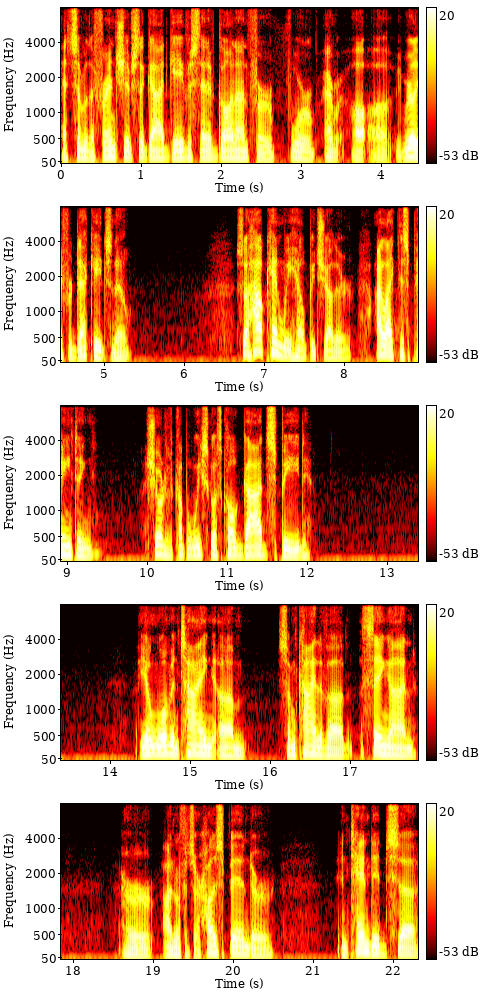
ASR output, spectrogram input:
at some of the friendships that God gave us that have gone on for for uh, uh, really for decades now. So how can we help each other? I like this painting Showed it a couple weeks ago. It's called Godspeed. A young woman tying um, some kind of a thing on her, I don't know if it's her husband or intended's uh,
